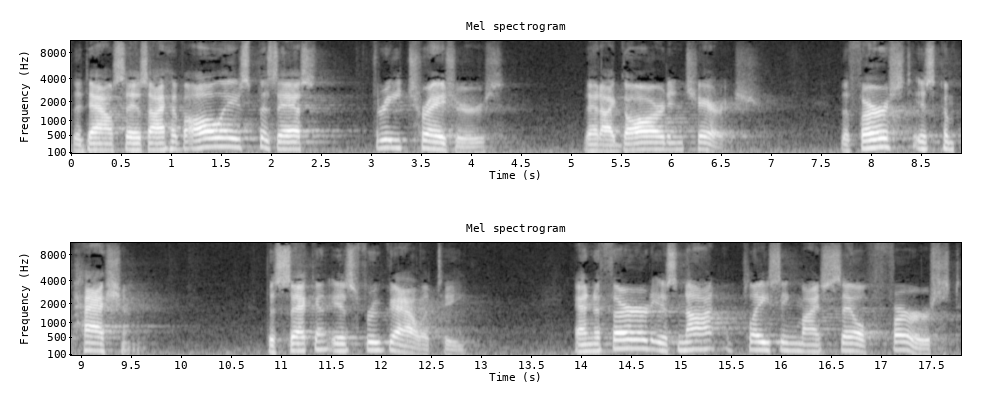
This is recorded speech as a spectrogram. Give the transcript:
the Tao says, I have always possessed three treasures that I guard and cherish. The first is compassion, the second is frugality, and the third is not placing myself first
